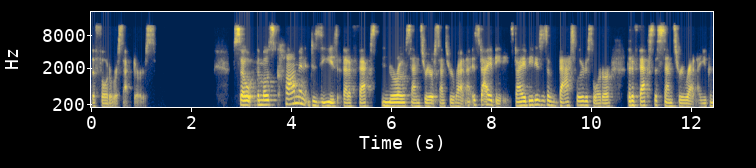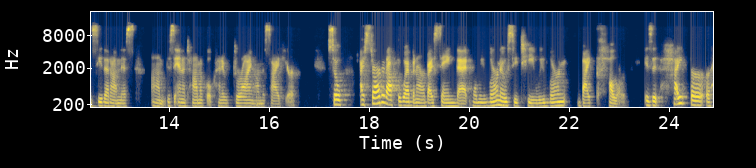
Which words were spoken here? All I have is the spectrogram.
the photoreceptors. So, the most common disease that affects neurosensory or sensory retina is diabetes. Diabetes is a vascular disorder that affects the sensory retina. You can see that on this, um, this anatomical kind of drawing on the side here. So, I started off the webinar by saying that when we learn OCT, we learn by color. Is it hyper or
